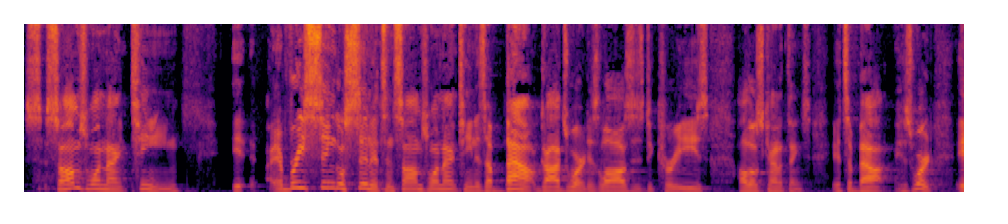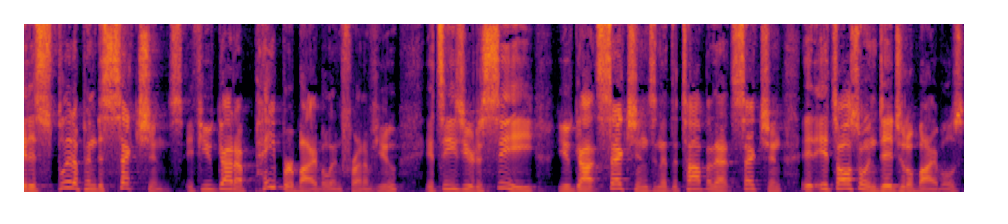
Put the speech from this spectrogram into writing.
Psalms 119 it, every single sentence in Psalms 119 is about God's word, his laws, his decrees, all those kind of things. It's about his word. It is split up into sections. If you've got a paper Bible in front of you, it's easier to see. You've got sections, and at the top of that section, it, it's also in digital Bibles,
